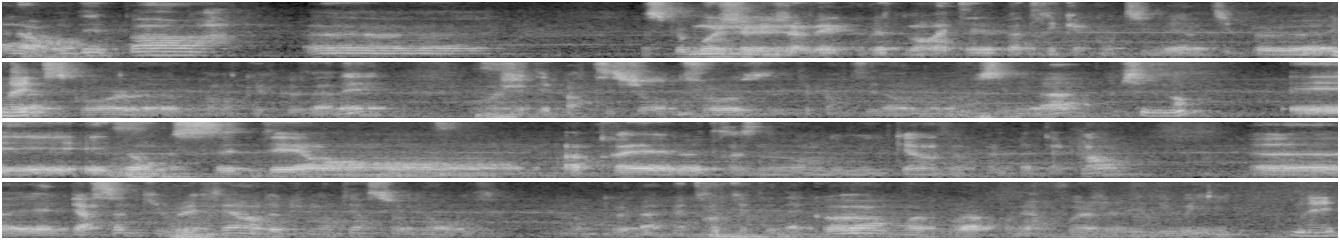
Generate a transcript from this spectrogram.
alors au départ, euh, parce que moi j'avais complètement arrêté, Patrick a continué un petit peu avec Oui. la scroll euh, pendant quelques années. Moi j'étais parti sur autre chose, j'étais parti dans le monde du cinéma. Absolument. Et, et donc, c'était après le 13 novembre 2015, après le Bataclan, euh, il y a une personne qui voulait faire un documentaire sur Neurose. Donc, euh, bah, Patrick était d'accord. Moi, pour la première fois, j'avais dit oui, Oui.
